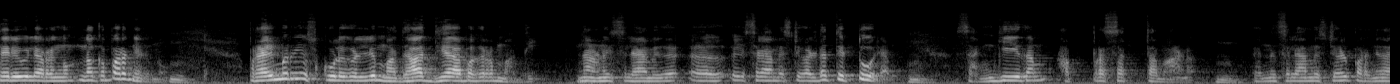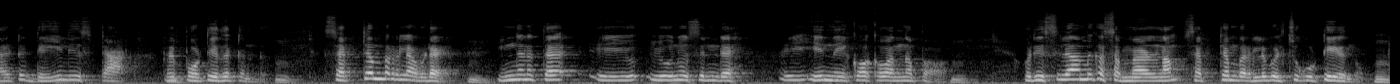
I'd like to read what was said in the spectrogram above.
തെരുവിലിറങ്ങും എന്നൊക്കെ പറഞ്ഞിരുന്നു. പ്രൈമറി സ്കൂളുകളിൽ മതാധ്യാപകർ മതി. എന്നാണ് ഇസ്ലാമിക ഇസ്ലാമിസ്റ്റുകളുടെ തിട്ടൂരം. സംഗീതം അപ്രസക്തമാണ്. എന്ന് ഇസ്ലാമിസ്റ്റുകൾ പറഞ്ഞതായിട്ട് ഡെയിലി സ്റ്റാർ റിപ്പോർട്ട് ചെയ്തിട്ടുണ്ട്. സെപ്റ്റംബറിൽ അവിടെ ഇങ്ങനത്തെ ഈ യു- യൂനുസിന്റെ ഈ ഈ നീക്കമൊക്കെ വന്നപ്പോൾ ഒരു ഇസ്ലാമിക സമ്മേളനം സെപ്റ്റംബറിൽ വിളിച്ചു കൂട്ടിയിരുന്നു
